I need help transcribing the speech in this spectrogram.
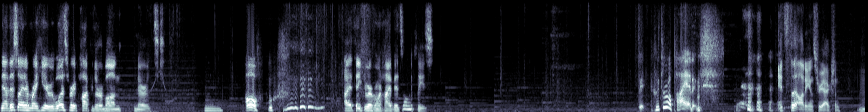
Now, this item right here, it was very popular among nerds. Hmm. oh, I thank you, everyone. High bids only, please. wait, who threw a pie at him? It's the audience reaction. Mm-hmm.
